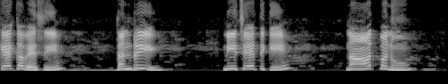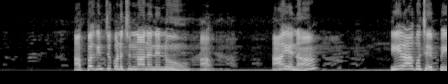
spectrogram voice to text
కేక వేసి తండ్రి నీ చేతికి నా ఆత్మను అప్పగించుకొనుచున్నాను నేను ఆయన ఈలాగు చెప్పి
